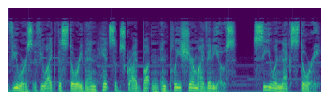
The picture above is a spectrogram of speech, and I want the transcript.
Viewers if you like this story then hit subscribe button and please share my videos. See you in next story.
